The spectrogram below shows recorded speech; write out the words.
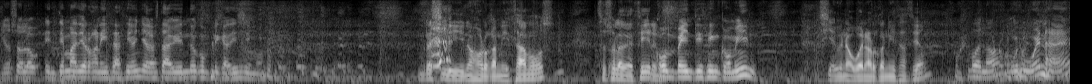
Yo solo en tema de organización ya lo estaba viendo complicadísimo. Hombre, si nos organizamos, se suele decir. ¿no? Con 25.000. Si hay una buena organización, Bueno, Muy buena, ¿eh?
